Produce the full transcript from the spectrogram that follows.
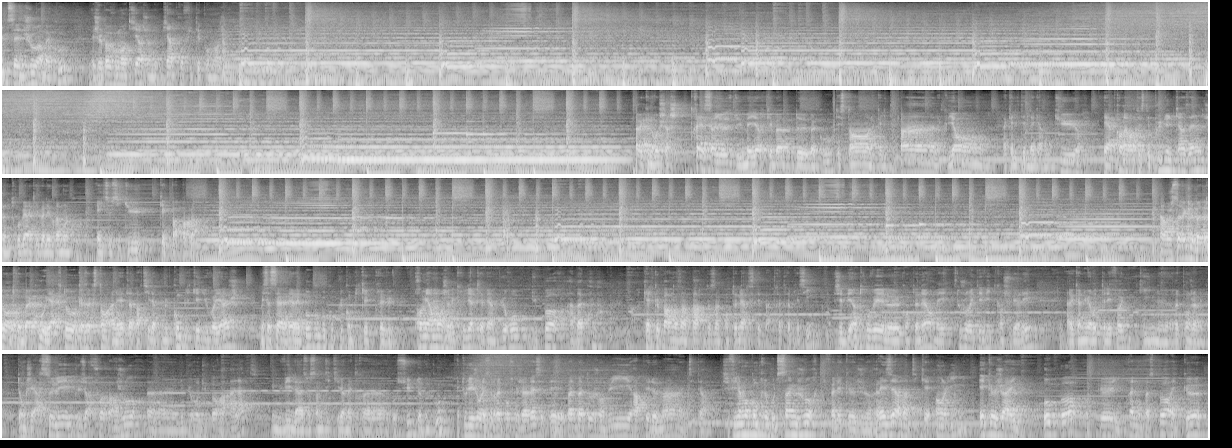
Plus de 7 jours à Bakou, et je vais pas vous mentir, j'en ai bien profité pour manger. Qualité pain, la viande, la qualité de la garniture. Et après en avoir testé plus d'une quinzaine, j'en ai trouvé un qui valait vraiment le coup. Et il se situe quelque part par là. Je savais que le bateau entre Bakou et Akto au Kazakhstan allait être la partie la plus compliquée du voyage, mais ça s'est avéré beaucoup beaucoup plus compliqué que prévu. Premièrement, j'avais cru lire qu'il y avait un bureau du port à Bakou, quelque part dans un parc, dans un conteneur, c'était pas très très précis. J'ai bien trouvé le conteneur, mais toujours été vide quand je suis allé, avec un numéro de téléphone qui ne répond jamais. Donc j'ai harcelé plusieurs fois par jour euh, le bureau du port à Alat, une ville à 70 km euh, au sud de Bakou. Et tous les jours, les seules réponses que j'avais, c'était pas de bateau aujourd'hui, rappelez demain, etc. J'ai finalement compris au bout de 5 jours qu'il fallait que je réserve un ticket en ligne et que j'aille au port pour qu'ils prennent mon passeport et que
